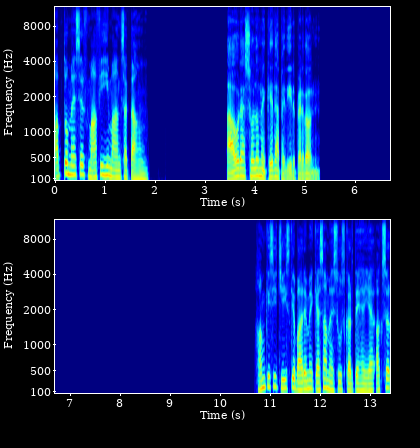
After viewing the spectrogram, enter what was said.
अब तो मैं सिर्फ़ माफ़ी ही मांग सकता हूँ Ahora solo me queda pedir perdón. हम किसी चीज़ के बारे में कैसा महसूस करते हैं यह अक्सर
